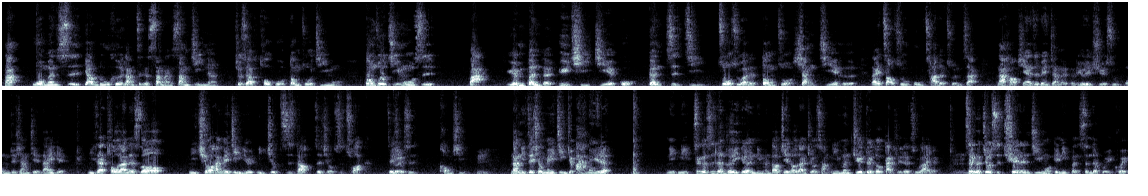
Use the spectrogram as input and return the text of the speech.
那我们是要如何让这个上篮上记呢？就是要透过动作基模。动作基模是把原本的预期结果跟自己做出来的动作相结合，来找出误差的存在。那好，现在这边讲的可能有点学术，我们就想简单一点。你在投篮的时候，你球还没进，你就你就知道这球是 truck，这球是空心。嗯，那你这球没进就啊没了。你你这个是任何一个人，你们到街头篮球场，你们绝对都感觉得出来的。嗯，这个就是确认基模给你本身的回馈。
